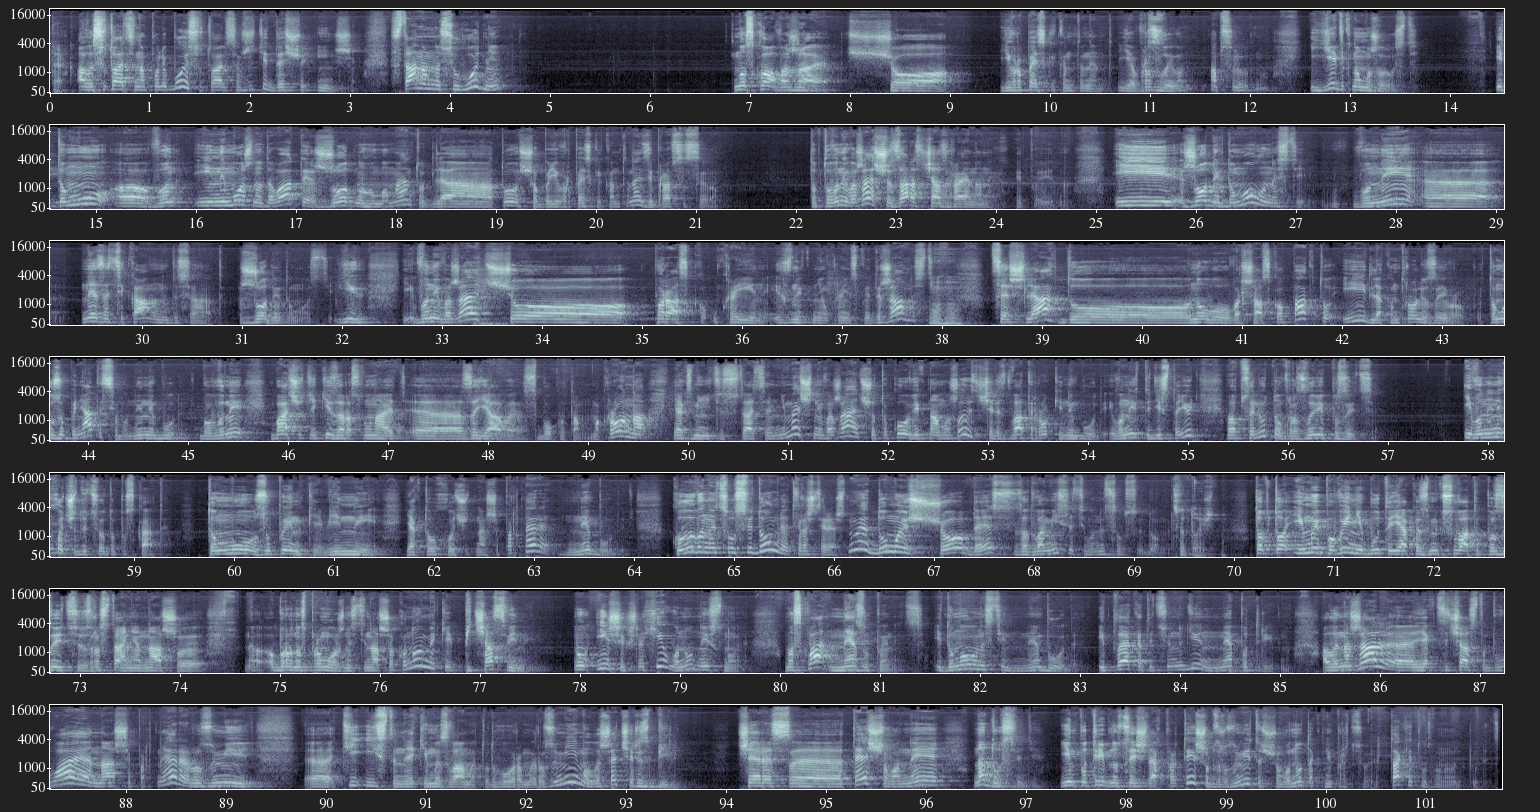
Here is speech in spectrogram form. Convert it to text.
Так. Але ситуація на полі бою, ситуація в житті дещо інша. Станом на сьогодні Москва вважає, що європейський континент є вразливим абсолютно і є вікно можливостей. І тому е, вон, і не можна давати жодного моменту для того, щоб європейський континент зібрався силами. Тобто вони вважають, що зараз час грає на них, відповідно. І жодних домовленостей вони е, не зацікавлені досягати. Жодних домовленостей. Їх, вони вважають, що поразка України і зникнення української державності це шлях до нового Варшавського пакту і для контролю за Європою. Тому зупинятися вони не будуть, бо вони бачать, які зараз лунають е, заяви з боку там Макрона, як змінюється ситуація в Німеччині. Вважають, що такого вікна можливості через 2-3 роки не буде, і вони тоді стають в абсолютно вразливій позиції. І вони не хочуть до цього допускати. Тому зупинки війни, як того хочуть наші партнери, не будуть. Коли вони це усвідомлять, врешті-решт, ну я думаю, що десь за два місяці вони це усвідомлять. Це точно. Тобто, і ми повинні бути якось зміксувати позицію зростання нашої е, обороноспроможності нашої економіки під час війни. Ну, інших шляхів воно не існує. Москва не зупиниться, і домовленості не буде. І плекати цю надію не потрібно. Але, на жаль, е, як це часто буває, наші партнери розуміють е, ті істини, які ми з вами тут говоримо, розуміємо лише через біль, через е, те, що вони на досвіді. Їм потрібно цей шлях пройти, щоб зрозуміти, що воно так не працює. Так і тут воно відбудеться.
